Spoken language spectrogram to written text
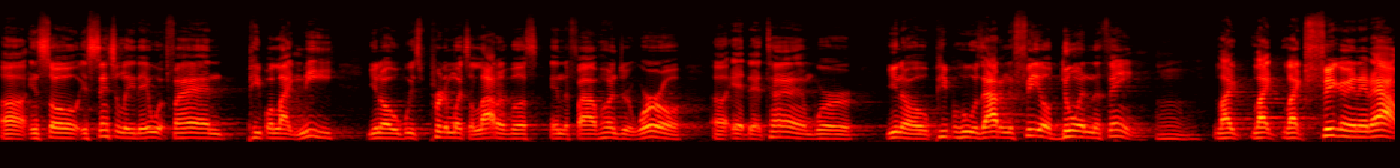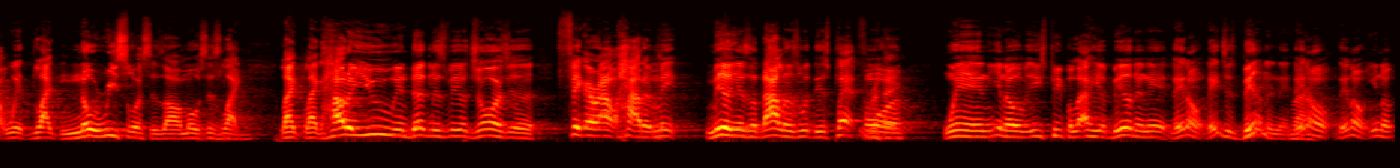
Uh, and so essentially, they would find people like me, you know, which pretty much a lot of us in the 500 world uh, at that time were, you know, people who was out in the field doing the thing, like like like figuring it out with like no resources almost. It's like like like how do you in Douglasville, Georgia, figure out how to make millions of dollars with this platform? Right. When you know these people out here building it, they don't. They just building it. They don't. They don't. You know.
